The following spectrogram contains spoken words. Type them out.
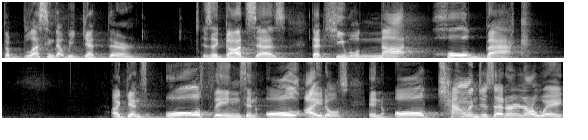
the blessing that we get there is that God says that He will not hold back against all things and all idols and all challenges that are in our way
